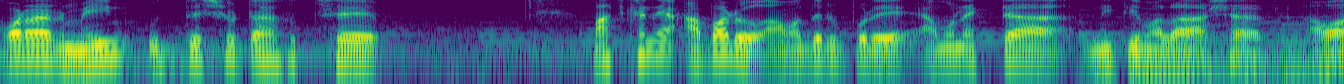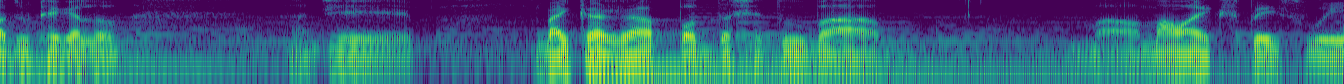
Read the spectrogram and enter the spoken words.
করার মেইন উদ্দেশ্যটা হচ্ছে মাঝখানে আবারও আমাদের উপরে এমন একটা নীতিমালা আসার আওয়াজ উঠে গেল, যে বাইকাররা পদ্মা সেতু বা মাওয়া এক্সপ্রেস ওয়ে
